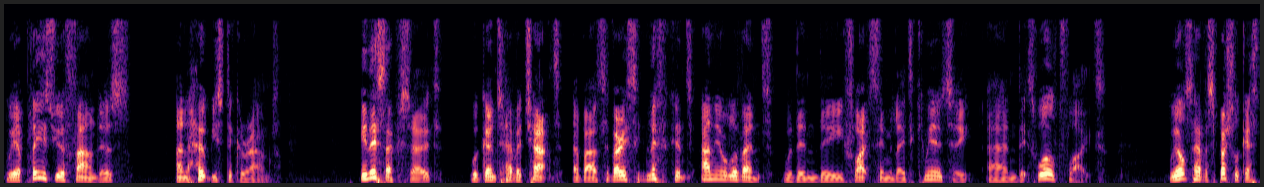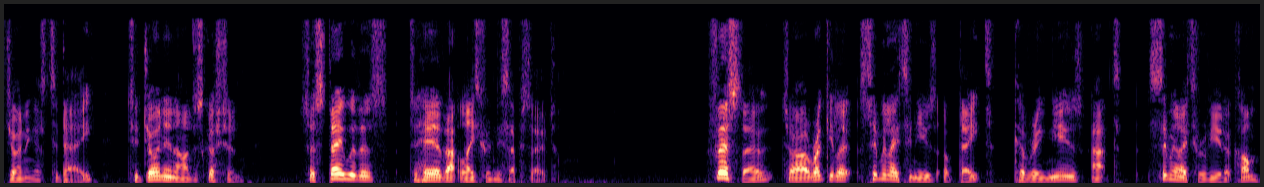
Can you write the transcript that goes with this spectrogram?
We are pleased you have found us and hope you stick around. In this episode, we're going to have a chat about a very significant annual event within the flight simulator community, and it's World Flight. We also have a special guest joining us today to join in our discussion, so stay with us to hear that later in this episode. First, though, to our regular simulator news update covering news at simulatorreview.com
